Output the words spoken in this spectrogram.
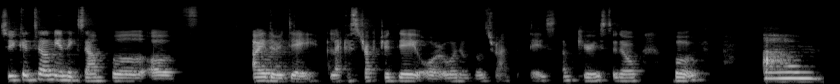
So you can tell me an example of either day, like a structured day or one of those random days. I'm curious to know both. Um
